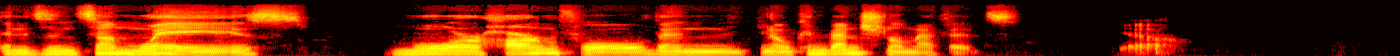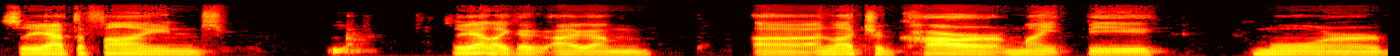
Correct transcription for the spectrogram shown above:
and is in some ways more harmful than you know conventional methods. Yeah. So you have to find so yeah like I, I um uh, an electric car might be more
